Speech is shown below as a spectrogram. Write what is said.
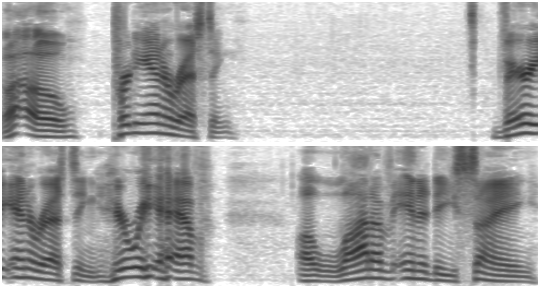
Uh oh. Pretty interesting. Very interesting. Here we have a lot of entities saying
